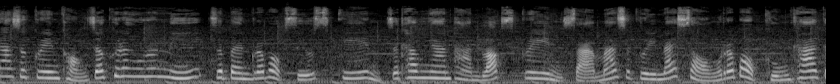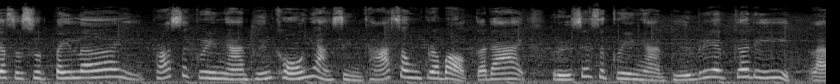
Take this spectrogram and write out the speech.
การสกรีนของเจ้าเครื่องรุ่นนี้ จะเป็นระบบซิลสกรีนจะทำงานผ่านบล็อกสกรีนสามารถสกรีนได้ 2 ระบบคุ้มค่ากันสุดๆไปเลย เพราะสกรีนงานพื้นโค้งอย่างสินค้าทรงกระบอกก็ได้ หรือจะสกรีนงานพื้นเรียบก็ดี และ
